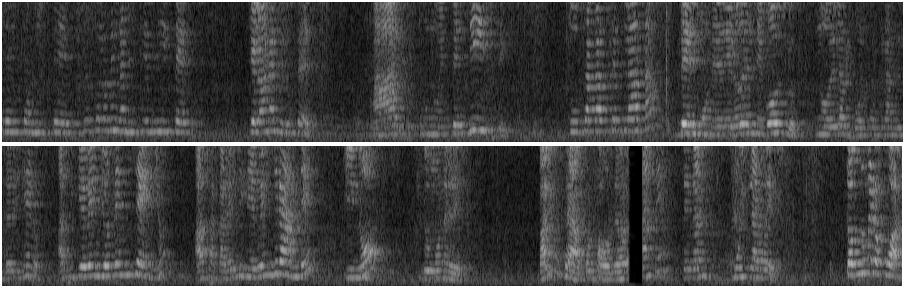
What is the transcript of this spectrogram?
30 mil pesos, yo solo me gané 100 mil pesos. ¿Qué le van a decir ustedes? Ah, es que tú no entendiste. Tú sacaste plata del monedero del negocio, no de las bolsas grandes de dinero. Así que ven, yo te enseño a sacar el dinero en grande y no de un monedero. ¿Vale? O sea, por favor, de ahora adelante tengan muy claro eso. Top número 4.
